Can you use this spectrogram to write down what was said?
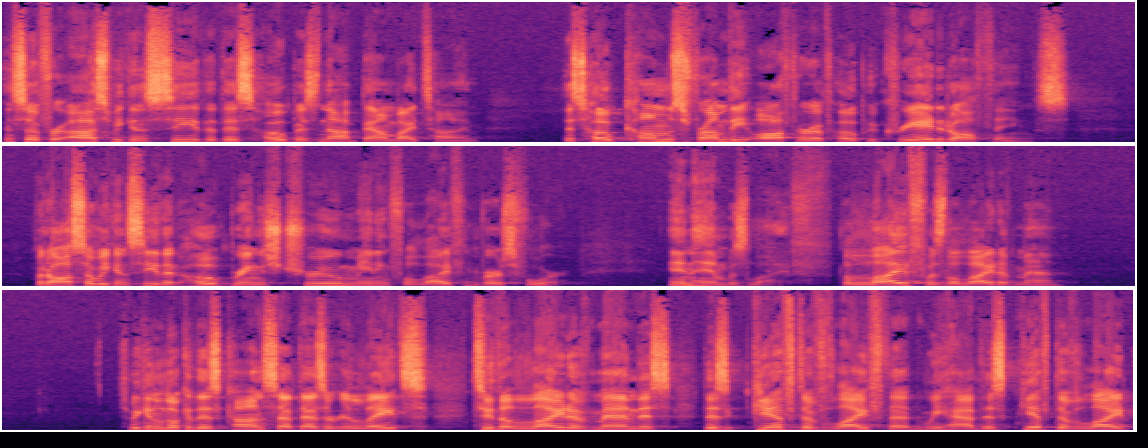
And so for us, we can see that this hope is not bound by time. This hope comes from the author of hope who created all things. But also, we can see that hope brings true, meaningful life in verse 4. In him was life. The life was the light of men. So we can look at this concept as it relates to the light of men, this, this gift of life that we have, this gift of light.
